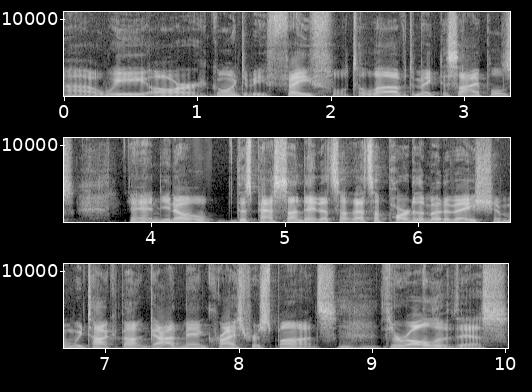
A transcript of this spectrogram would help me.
uh, we are going to be faithful to love to make disciples. And you know, this past Sunday, that's a that's a part of the motivation when we talk about God, man, Christ response through all of this.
